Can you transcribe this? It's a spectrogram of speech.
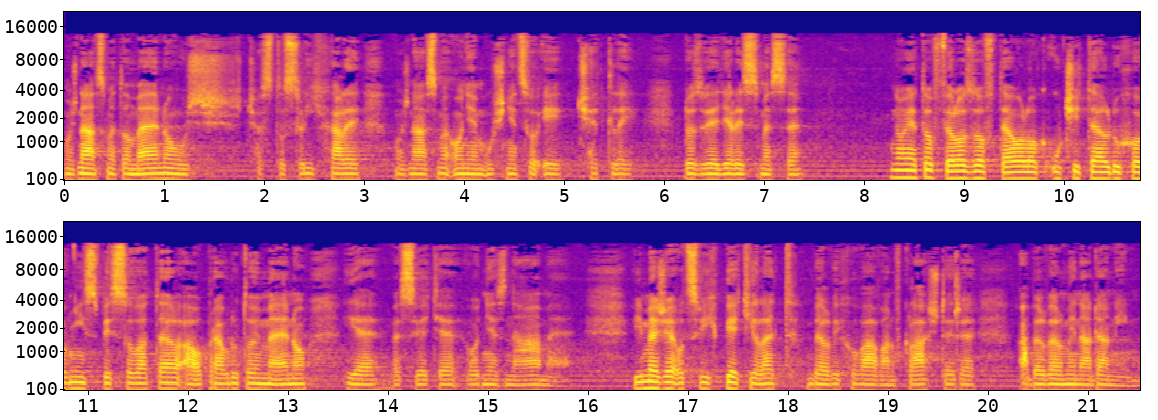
Možná jsme to jméno už často slýchali, možná jsme o něm už něco i četli, dozvěděli jsme se. No je to filozof, teolog, učitel, duchovní spisovatel a opravdu to jméno je ve světě hodně známé. Víme, že od svých pěti let byl vychováván v klášteře a byl velmi nadaným.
